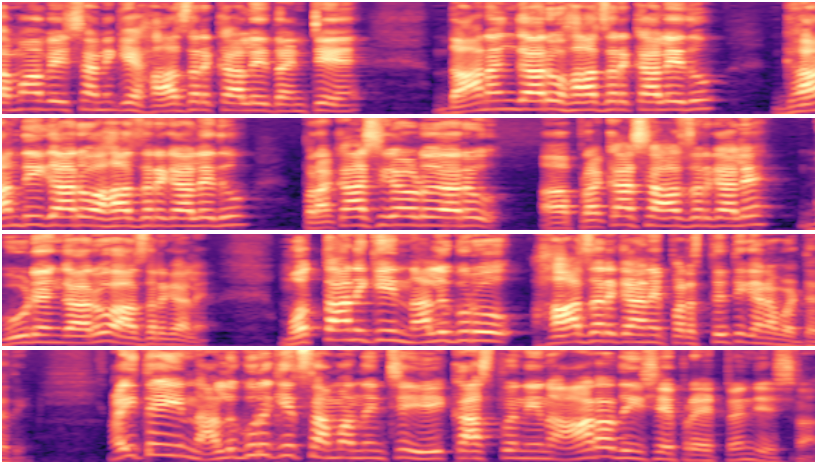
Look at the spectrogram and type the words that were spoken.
సమావేశానికి హాజరు కాలేదంటే దానం గారు హాజరు కాలేదు గాంధీ గారు హాజరు కాలేదు ప్రకాష్ గౌడ్ గారు ప్రకాష్ హాజరు కాలే గూడెం గారు హాజరు కాలే. మొత్తానికి నలుగురు హాజరు కాని పరిస్థితి కనబడ్డది. అయితే ఈ నలుగురికి సంబంధించి కాస్త నేను ఆరా తీసే ప్రయత్నం చేసిన.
